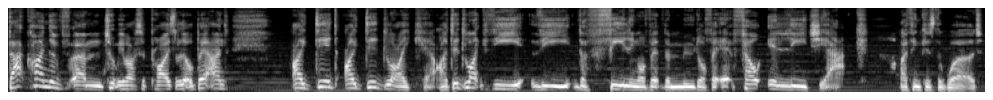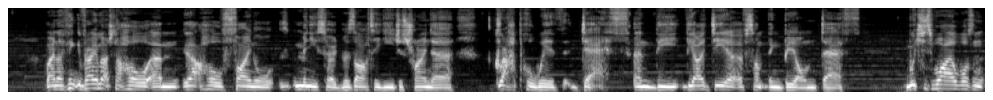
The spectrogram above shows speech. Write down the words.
that kind of um, took me by surprise a little bit, and I did I did like it. I did like the the the feeling of it, the mood of it. It felt elegiac, I think is the word. And I think very much the whole um, that whole final minisode was RTD just trying to grapple with death and the the idea of something beyond death which is why I wasn't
